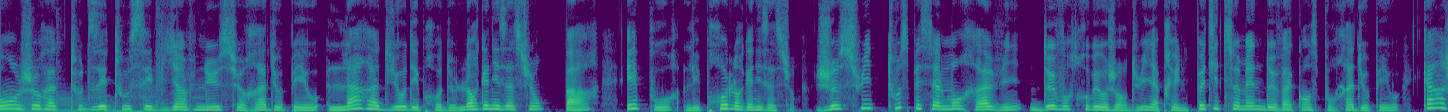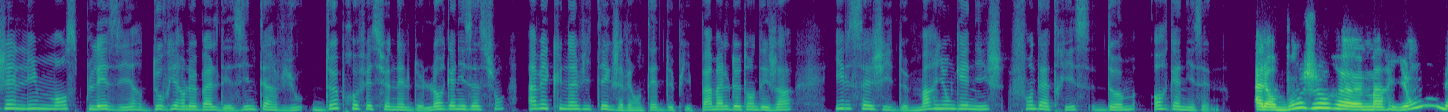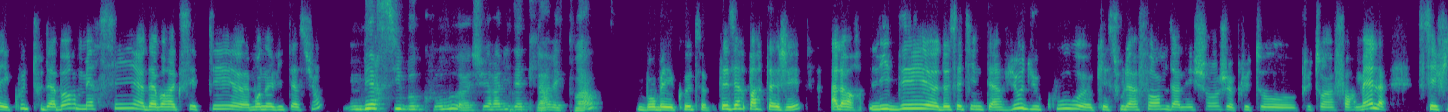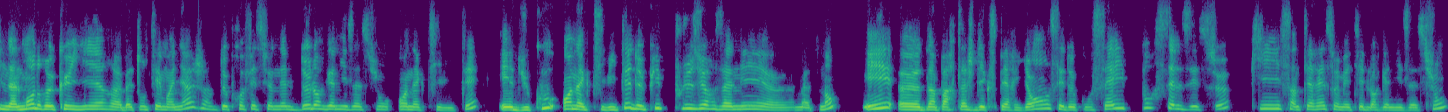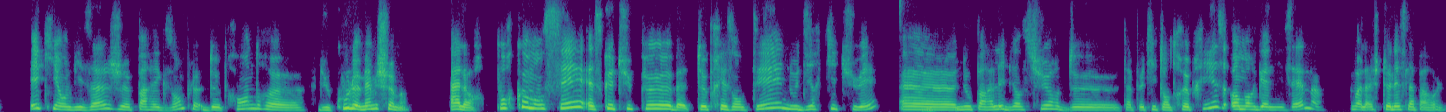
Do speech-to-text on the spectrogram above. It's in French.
Bonjour à toutes et tous et bienvenue sur Radio PO, la radio des pros de l'organisation par et pour les pros de l'organisation. Je suis tout spécialement ravie de vous retrouver aujourd'hui après une petite semaine de vacances pour Radio PO, car j'ai l'immense plaisir d'ouvrir le bal des interviews de professionnels de l'organisation avec une invitée que j'avais en tête depuis pas mal de temps déjà. Il s'agit de Marion Guéniche, fondatrice d'Homme Organizen. Alors bonjour euh, Marion, bah, écoute tout d'abord merci euh, d'avoir accepté euh, mon invitation. Merci beaucoup, je suis ravie d'être là avec toi. Bon ben écoute, plaisir partagé. Alors l'idée de cette interview du coup qui est sous la forme d'un échange plutôt plutôt informel, c'est finalement de recueillir bah, ton témoignage de professionnel de l'organisation en activité et du coup en activité depuis plusieurs années maintenant et d'un partage d'expériences et de conseils pour celles et ceux qui s'intéressent au métier de l'organisation et qui envisagent, par exemple, de prendre euh, du coup le même chemin. Alors, pour commencer, est-ce que tu peux bah, te présenter, nous dire qui tu es, euh, nous parler bien sûr de ta petite entreprise, Homme Organizen? Voilà, je te laisse la parole.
